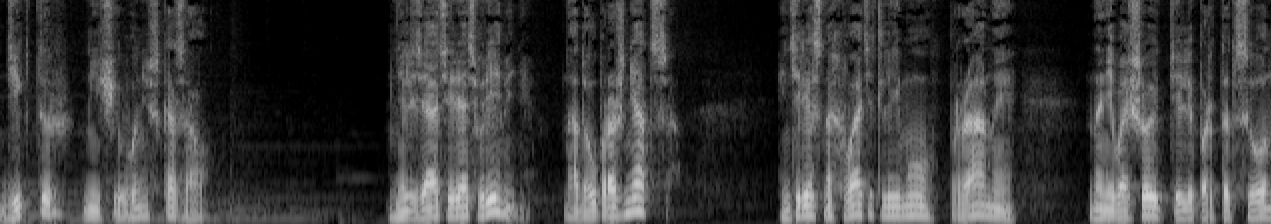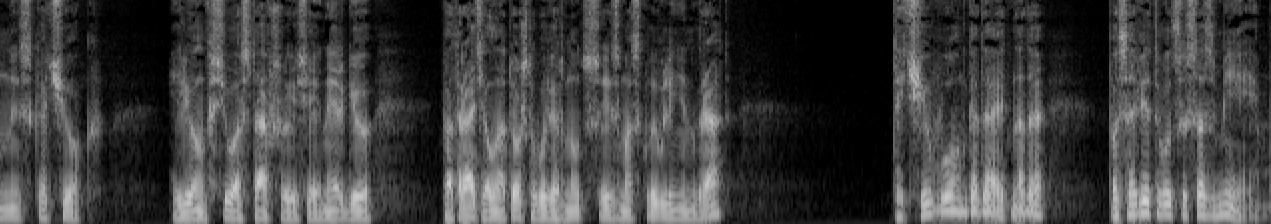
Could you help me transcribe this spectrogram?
Диктор ничего не сказал. Нельзя терять времени, надо упражняться. Интересно, хватит ли ему праны на небольшой телепортационный скачок, или он всю оставшуюся энергию потратил на то, чтобы вернуться из Москвы в Ленинград? Да чего он гадает, надо посоветоваться со змеем.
